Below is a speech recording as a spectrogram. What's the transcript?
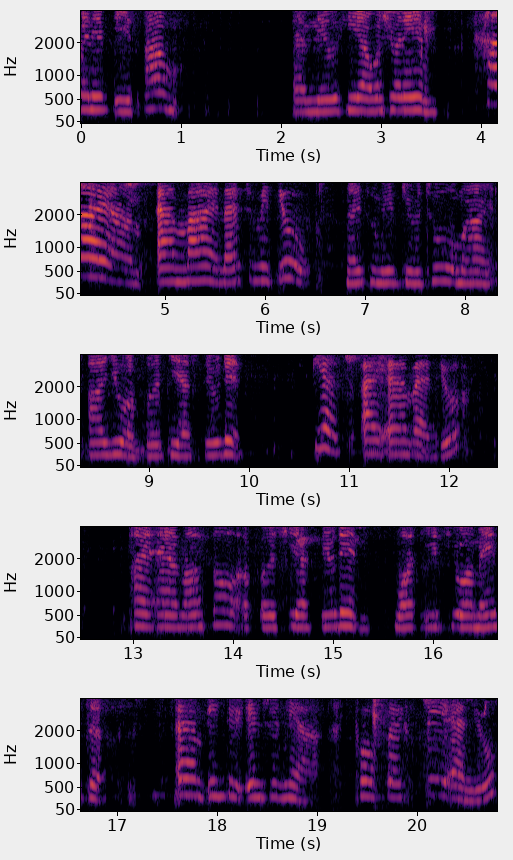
is Am. I'm new here. What's your name? Hi, um, I'm I'm Mai. Nice to meet you. Nice to meet you too, Mai. Are you a first year student? Yes, I am, and you? I am also a first year student. What is your major? I'm in the engineer. Perfectly, and you?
